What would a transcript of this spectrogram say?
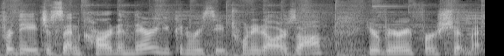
for the HSN card. And there you can receive $20 off your very first shipment.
